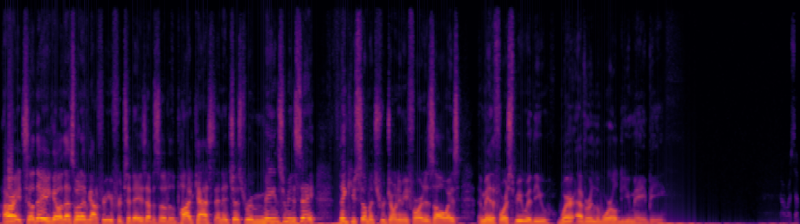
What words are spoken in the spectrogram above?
All right, so there you go. That's what I've got for you for today's episode of the podcast. And it just remains for me to say thank you so much for joining me for it as always. And may the force be with you wherever in the world you may be.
